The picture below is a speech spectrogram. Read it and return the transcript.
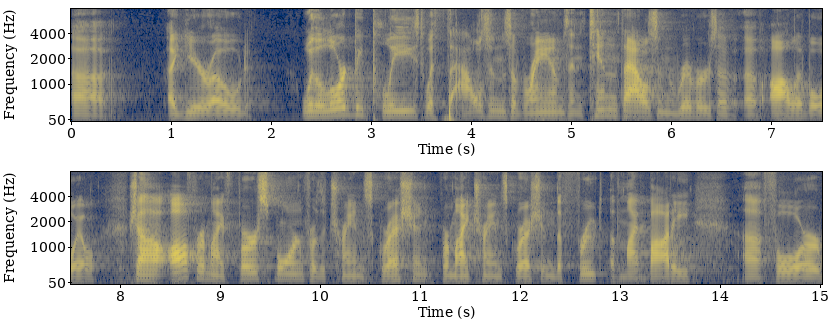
uh, a year old? Will the Lord be pleased with thousands of rams and 10,000 rivers of, of olive oil? Shall I offer my firstborn for the transgression, for my transgression, the fruit of my body, uh, for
